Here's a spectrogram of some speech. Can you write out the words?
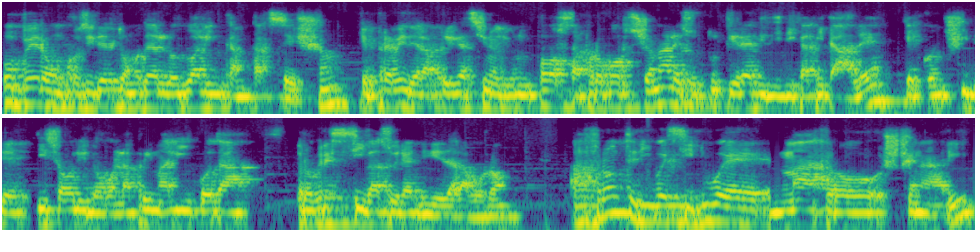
ovvero un cosiddetto modello dual income taxation che prevede l'applicazione di un'imposta proporzionale su tutti i redditi di capitale che coincide di solito con la prima aliquota progressiva sui redditi da lavoro. A fronte di questi due macro scenari,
